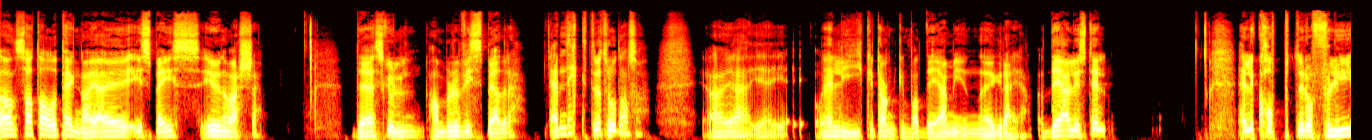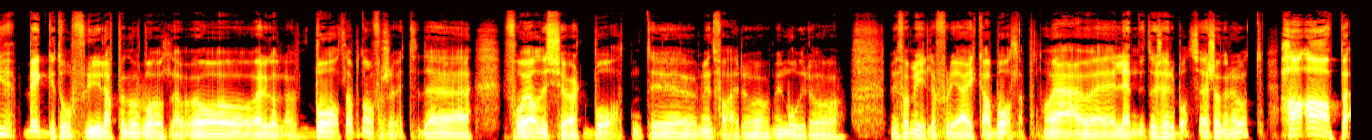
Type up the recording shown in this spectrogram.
han satt alle penga i, i space, i universet. Det skulle han. Burde visst bedre. Jeg nekter å tro det, altså. Jeg, jeg, jeg, og jeg liker tanken på at det er min eh, greie. Det jeg har lyst til Helikopter og fly, begge to. Flylappen og båtlappen. Og, eller båtlappen òg, for så vidt. Det får jo aldri kjørt båten til min far og min mor og min familie fordi jeg ikke har båtlappen. Og jeg er jo elendig til å kjøre båt, så jeg skjønner det godt. Ha ape!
